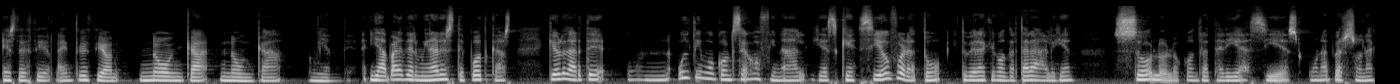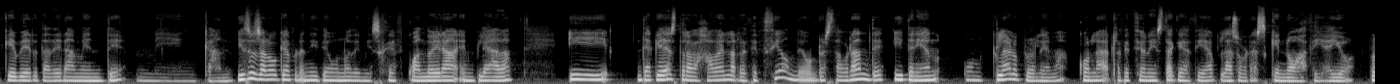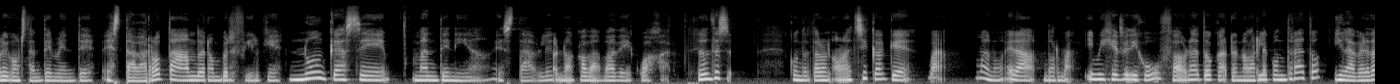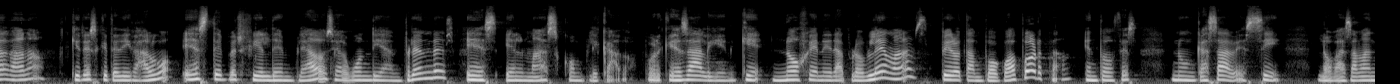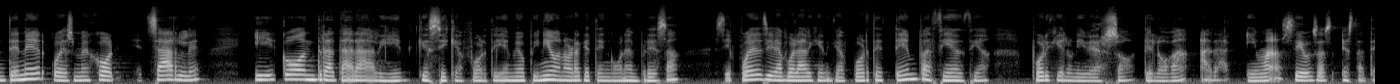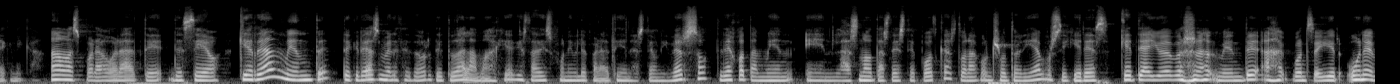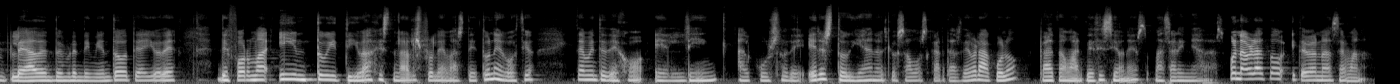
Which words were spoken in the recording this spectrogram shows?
es decir, la intuición, nunca, nunca miente. Ya para terminar este podcast, quiero darte un último consejo final y es que si yo fuera tú y tuviera que contratar a alguien, solo lo contrataría si es una persona que verdaderamente me encanta. Y eso es algo que aprendí de uno de mis jefes cuando era empleada y de aquellas trabajaba en la recepción de un restaurante y tenían un claro problema con la recepcionista que hacía las horas que no hacía yo, porque constantemente estaba rotando, era un perfil que nunca se mantenía estable, no acababa de cuajar. Entonces contrataron a una chica que, bueno, era normal. Y mi jefe dijo, uff, ahora toca renovarle contrato. Y la verdad, Ana, ¿Quieres que te diga algo? Este perfil de empleado, si algún día emprendes, es el más complicado, porque es alguien que no genera problemas, pero tampoco aporta. Entonces, nunca sabes si lo vas a mantener o es mejor echarle y contratar a alguien que sí que aporte. Y en mi opinión, ahora que tengo una empresa, si puedes ir a por alguien que aporte, ten paciencia porque el universo te lo va a dar y más si usas esta técnica. Nada más por ahora te deseo que realmente te creas merecedor de toda la magia que está disponible para ti en este universo. Te dejo también en las notas de este podcast una consultoría por si quieres que te ayude personalmente a conseguir un empleado en tu emprendimiento o te ayude de forma intuitiva a gestionar los problemas de tu negocio. Y también te dejo el link al curso de Eres tu guía en el que usamos cartas de oráculo para tomar decisiones más alineadas. Un abrazo y te veo en una semana.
